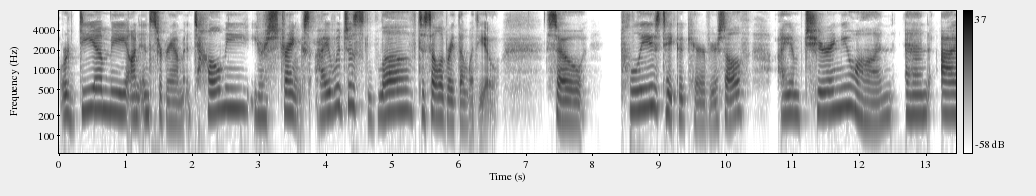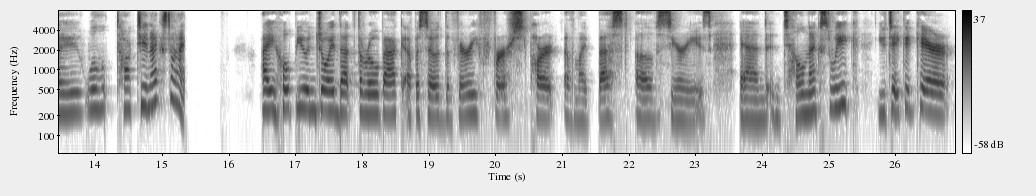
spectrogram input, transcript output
or DM me on Instagram and tell me your strengths. I would just love to celebrate them with you. So please take good care of yourself. I am cheering you on, and I will talk to you next time. I hope you enjoyed that throwback episode, the very first part of my best of series. And until next week, you take good care.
